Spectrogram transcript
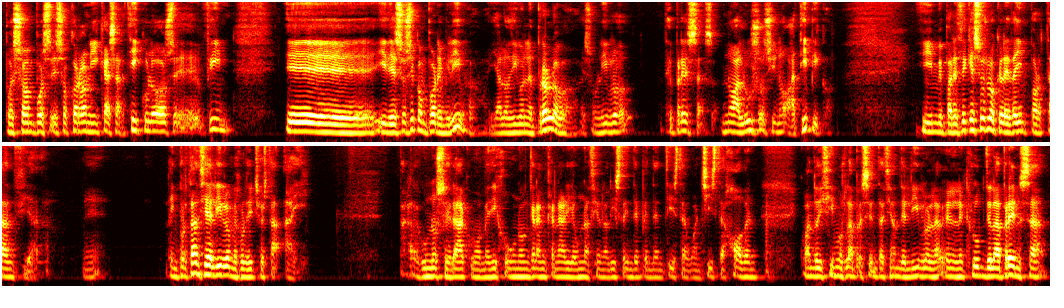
pues son pues eso, crónicas, artículos, eh, en fin. Eh, y de eso se compone mi libro, ya lo digo en el prólogo, es un libro de presas, no al uso, sino atípico. Y me parece que eso es lo que le da importancia. ¿eh? La importancia del libro, mejor dicho, está ahí. Para algunos será, como me dijo uno en Gran Canaria, un nacionalista independentista, guanchista, joven, cuando hicimos la presentación del libro en, el club de la prensa,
